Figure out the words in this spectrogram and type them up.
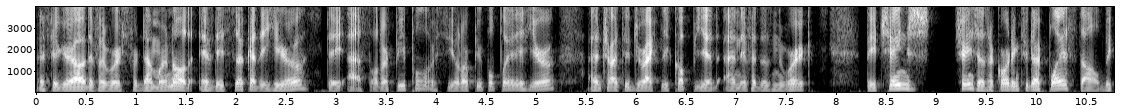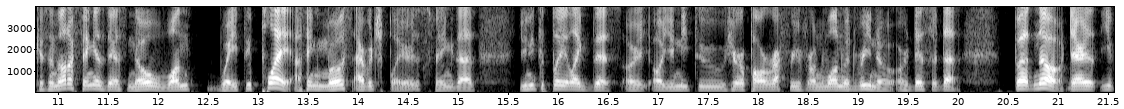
and figure out if it works for them or not. If they suck at the hero, they ask other people or see other people play the hero and try to directly copy it. And if it doesn't work, they change changes according to their play style because another thing is there's no one way to play. I think most average players think that you need to play like this, or or you need to hero power referee on one with Reno, or this or that. But no, there you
